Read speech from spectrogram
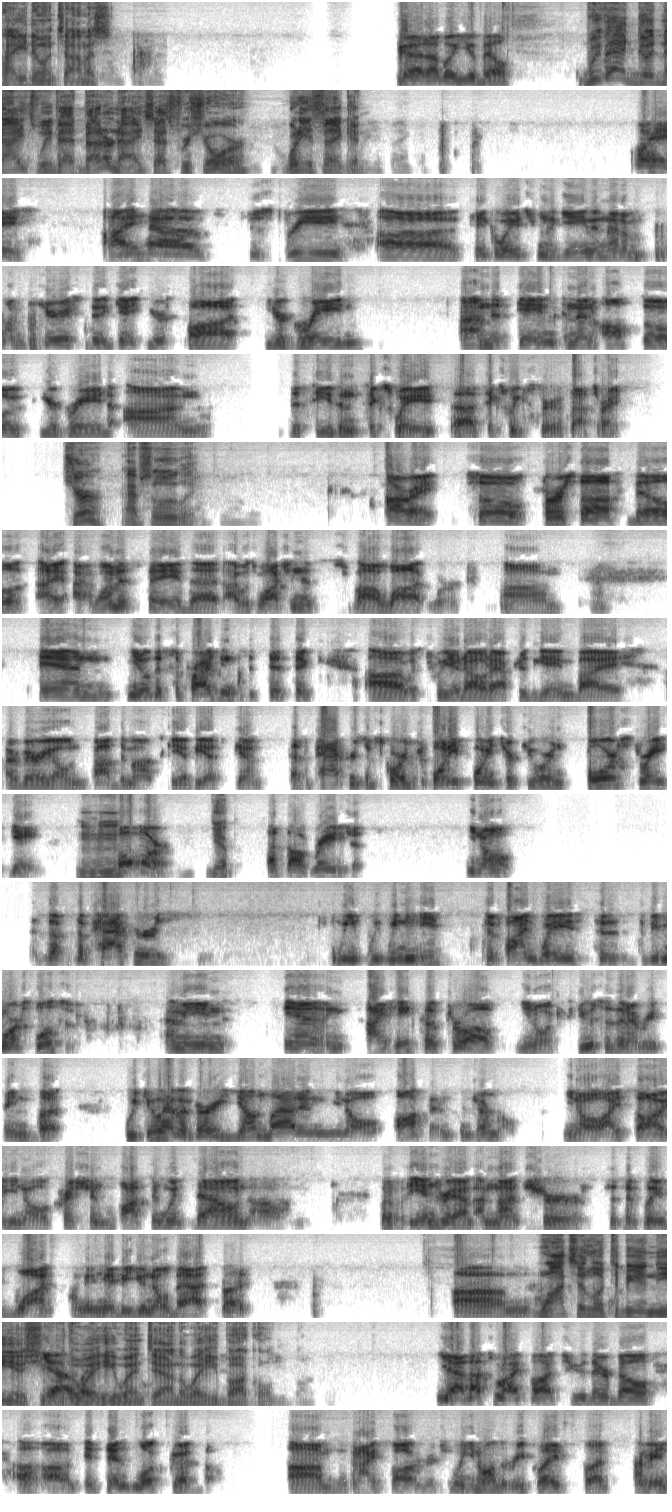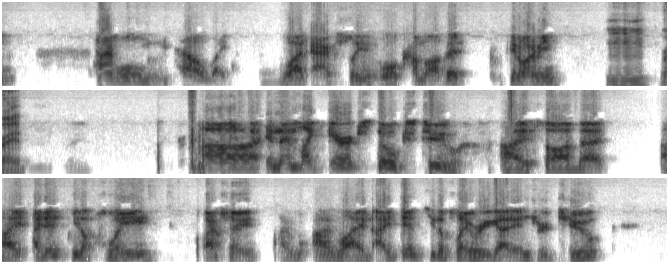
How you doing, Thomas? Good. How about you, Bill? We've had good nights. We've had better nights, that's for sure. What are you thinking? Well, hey, I have just three uh, takeaways from the game, and then I'm I'm curious to get your thought, your grade on this game, and then also your grade on the season six way uh, six weeks through, if that's right. Sure, absolutely. All right. So first off, Bill, I, I want to say that I was watching this uh, while at work. Um, and, you know, the surprising statistic uh, was tweeted out after the game by our very own Bob Demovsky of ESPN that the Packers have scored 20 points or fewer in four straight games. Mm-hmm. Four. Yep. That's outrageous. You know, the, the Packers, we, we, we need to find ways to, to be more explosive. I mean, and I hate to throw out, you know, excuses and everything, but we do have a very young lad in, you know, offense in general. You know, I saw, you know, Christian Watson went down um, with the injury. I'm, I'm not sure specifically what. I mean, maybe you know that, but um, Watson looked to be a knee issue. Yeah, the like- way he went down, the way he buckled. Yeah, that's what I thought too. There, Bill. Uh, um, it didn't look good though um, when I saw it originally, you know, on the replay. But I mean, time will only tell like what actually will come of it. You know what I mean? Mm-hmm. Right. Uh, and then like Eric Stokes too. I saw that. I, I didn't see the play. Well, actually, I, I lied. I did see the play where he got injured too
